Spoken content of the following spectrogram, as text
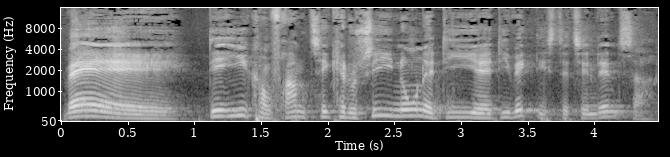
Hvad det I kom frem til, kan du sige nogle af de, de vigtigste tendenser?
